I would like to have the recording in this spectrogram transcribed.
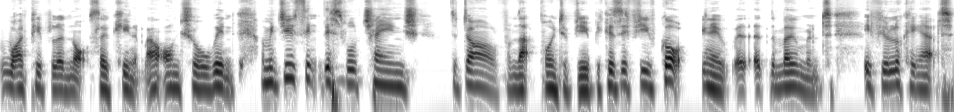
why people are not so keen about onshore wind. I mean, do you think this will change the dial from that point of view? Because if you've got, you know, at the moment, if you're looking at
